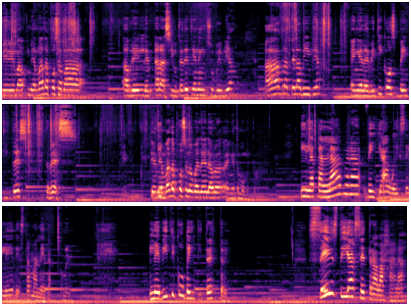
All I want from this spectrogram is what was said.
mi, ma- mi amada esposa va a abrir. Ahora, si ustedes tienen su Biblia, ábrate la Biblia en el Levíticos 23, 3. Y mi amada esposa lo va a leer ahora en este momento. Y la palabra de Yahweh se lee de esta manera. Amén. Levítico 23:3. Seis días se trabajará,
